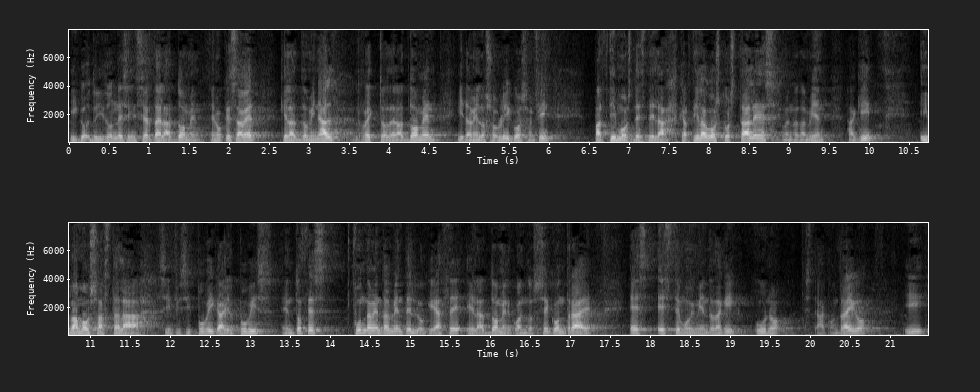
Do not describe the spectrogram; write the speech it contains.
y, y, dónde se inserta el abdomen. Tenemos que saber que el abdominal, el recto del abdomen y también los oblicuos, en fin, partimos desde los cartílagos costales, bueno, también aquí, y vamos hasta la sínfisis púbica y el pubis. Entonces, fundamentalmente lo que hace el abdomen cuando se contrae es este movimiento de aquí. Uno, contraigo y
